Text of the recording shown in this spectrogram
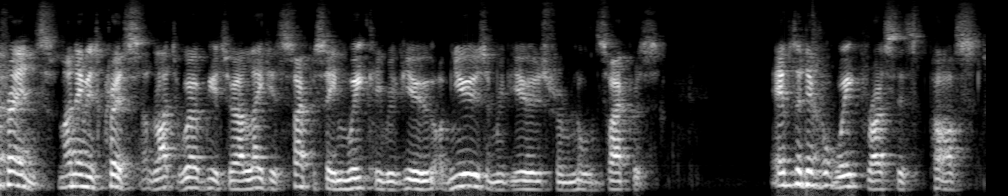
my friends, my name is Chris. I'd like to welcome you to our latest CyprusScene weekly review of news and reviews from Northern Cyprus. It was a difficult week for us this past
